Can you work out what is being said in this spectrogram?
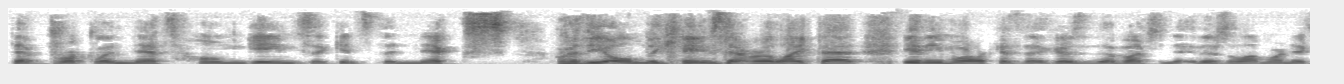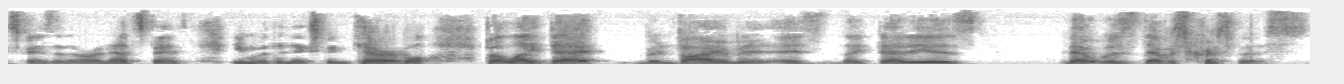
that Brooklyn Nets home games against the Knicks were the only games that were like that anymore because there's a bunch of there's a lot more Knicks fans than there are Nets fans, even with the Knicks being terrible. But like that environment is like that is that was that was Christmas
